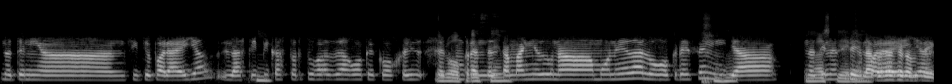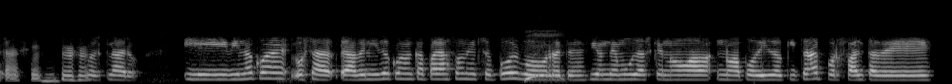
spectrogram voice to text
no tenían sitio para ella. Las típicas tortugas de agua que cogéis se luego compran crecen. del tamaño de una moneda, luego crecen y ya No no tienen sitio la para cosa se ellas. complica, sí. Pues claro. Y vino con, el- o sea, ha venido con el caparazón hecho polvo, retención de mudas que no ha, no ha podido quitar por falta de,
